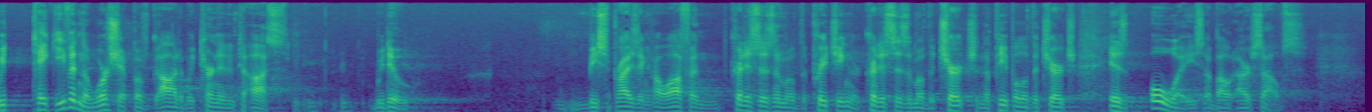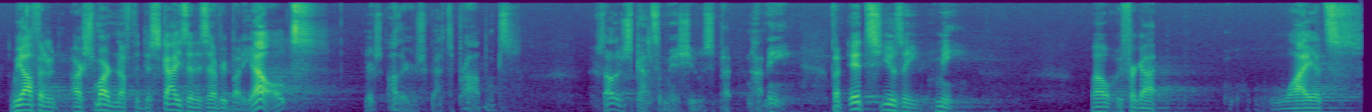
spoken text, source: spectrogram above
We take even the worship of God and we turn it into us. We do. Be surprising how often criticism of the preaching or criticism of the church and the people of the church is always about ourselves. We often are smart enough to disguise it as everybody else. There's others who got some problems. There's others who got some issues, but not me but it's usually me. Well, we forgot why it's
